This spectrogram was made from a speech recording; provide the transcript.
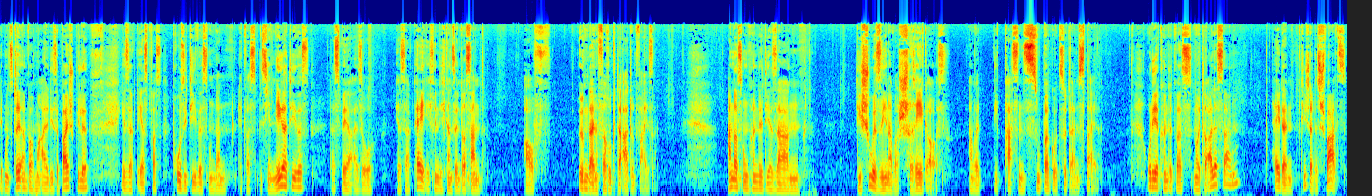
demonstriere einfach mal all diese Beispiele. Ihr sagt erst was Positives und dann etwas bisschen Negatives. Das wäre also, ihr sagt, hey, ich finde dich ganz interessant auf irgendeine verrückte Art und Weise. Andersrum könntet ihr sagen, die Schuhe sehen aber schräg aus, aber die passen super gut zu deinem Style. Oder ihr könntet was Neutrales sagen. Hey, dein T-Shirt ist schwarz.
